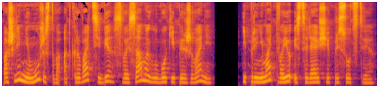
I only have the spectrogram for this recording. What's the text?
пошли мне мужество открывать себе свои самые глубокие переживания и принимать Твое исцеляющее присутствие –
